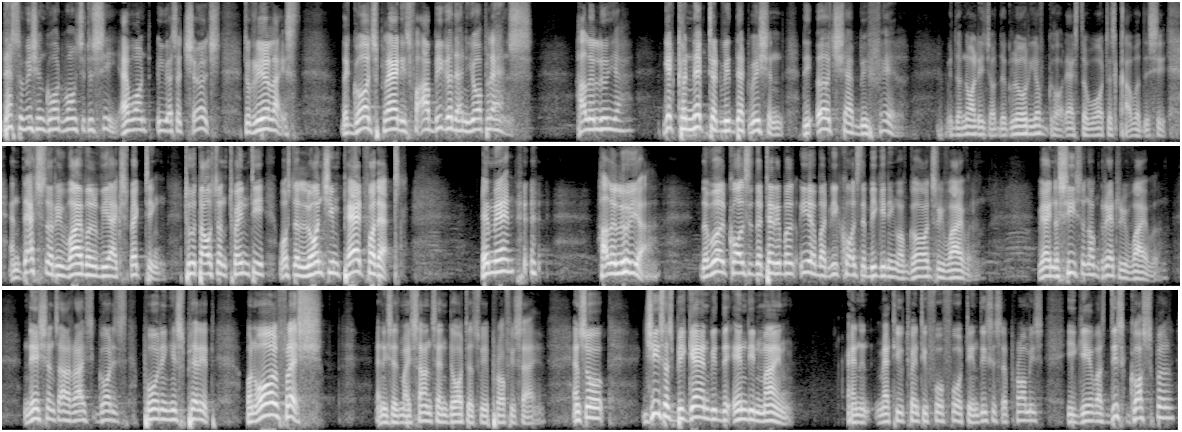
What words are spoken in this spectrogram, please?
That's the vision God wants you to see. I want you as a church to realize that God's plan is far bigger than your plans. Hallelujah. Get connected with that vision. The earth shall be filled with the knowledge of the glory of God as the waters cover the sea. And that's the revival we are expecting. 2020 was the launching pad for that. Amen. Hallelujah. The world calls it the terrible year, but we call it the beginning of God's revival. We are in a season of great revival. Nations are rising. God is pouring His Spirit on all flesh. And He says, My sons and daughters will prophesy. And so Jesus began with the end in mind. And in Matthew 24 14, this is a promise He gave us. This gospel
